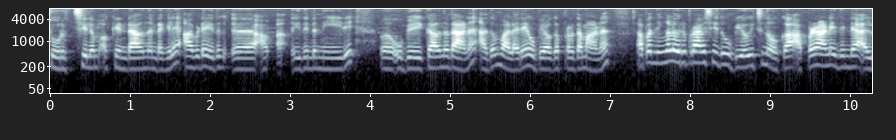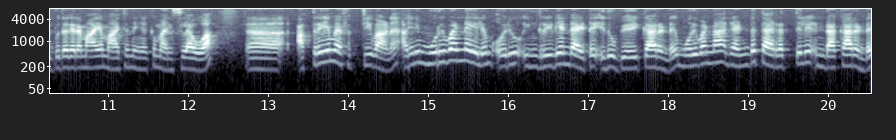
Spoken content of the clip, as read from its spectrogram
ചൊറിച്ചിലും ഒക്കെ ഉണ്ടാവുന്നുണ്ടെങ്കിൽ അവിടെ ഇത് ഇതിന്റെ നീര് ഉപയോഗിക്കാവുന്നതാണ്. അതും വളരെ ഉപയോഗപ്രദമാണ്. അപ്പം നിങ്ങൾ ഒരു പ്രാവശ്യം ഇത് ഉപയോഗിച്ച് നോക്കുക. അപ്പോഴാണ് ഇതിന്റെ അത്ഭുതകരമായ മാറ്റം നിങ്ങൾക്ക് മനസ്സിലാവുക. അത്രയും എഫക്റ്റീവാണ് അതിന് മുറിവെണ്ണയിലും ഒരു ഇൻഗ്രീഡിയന്റ് ആയിട്ട് ഇത് ഉപയോഗിക്കാറുണ്ട്. മുറിവെണ്ണ രണ്ട് തരത്തിൽ ഉണ്ടാക്കാറുണ്ട്.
